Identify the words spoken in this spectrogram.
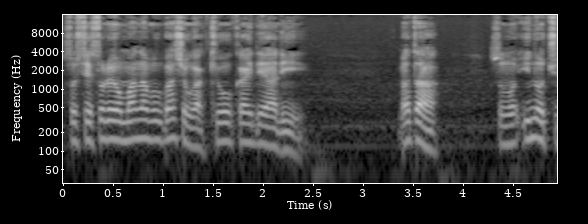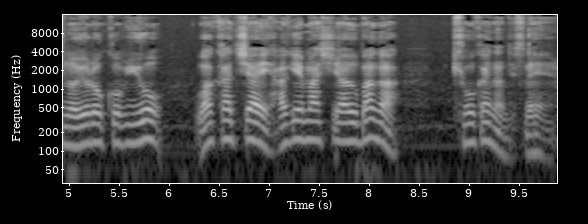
そしてそれを学ぶ場所が教会でありまたその命の喜びを分かち合い励まし合う場が教会なんですね。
